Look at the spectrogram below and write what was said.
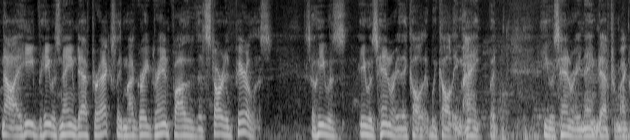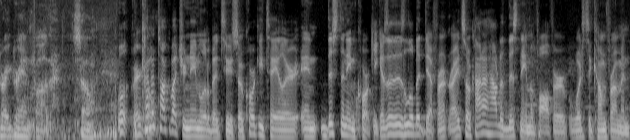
no, he he was named after actually my great grandfather that started Peerless. So he was he was Henry. They called it. We called him Hank, but he was Henry, named after my great grandfather. So Well, kind cool. of talk about your name a little bit too. So Corky Taylor, and this is the name Corky because it is a little bit different, right? So kind of how did this name evolve, or where does it come from? And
